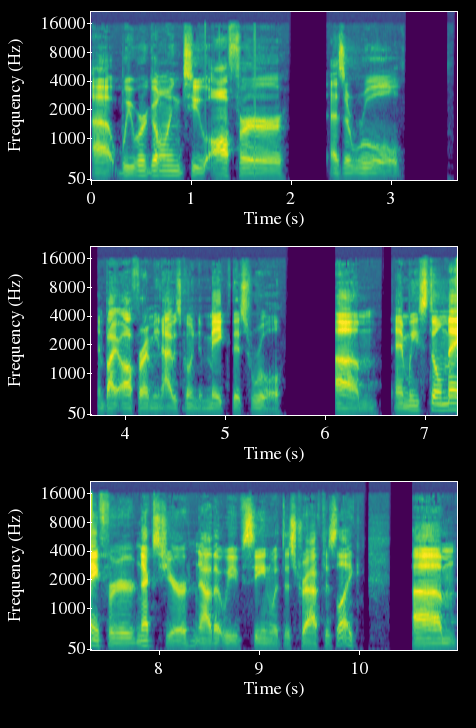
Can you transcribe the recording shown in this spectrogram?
uh, we were going to offer as a rule, and by offer I mean I was going to make this rule, um, and we still may for next year now that we've seen what this draft is like. Um,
